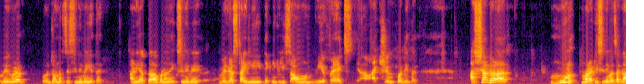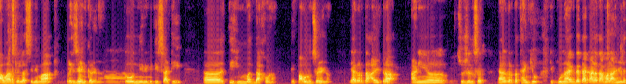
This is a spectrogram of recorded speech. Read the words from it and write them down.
वेगवेगळ्या जॉनरचे सिनेमे येत आहेत. आणि आता आपण अनेक सिनेमे वेगळ्या स्टाईली technically sound V F X action पण येत आहेत. अशा काळात मूळ मराठी सिनेमाचा गाभा असलेला सिनेमा प्रेझेंट करणं. तो निर्मितीसाठी ती हिंमत दाखवणं ते पाऊल उचलणं. याकरता अल्ट्रा आणि सुशील सर याकरता थँक्यू की पुन्हा एकदा त्या काळात आम्हाला आणलं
